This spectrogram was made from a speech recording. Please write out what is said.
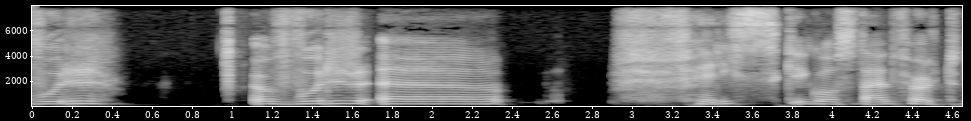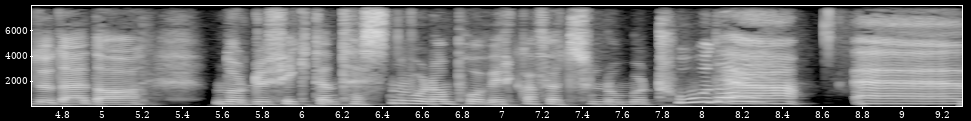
hvor hvor eh, frisk i gåsetegn følte du deg da når du fikk den testen? Hvordan påvirka fødsel nummer to da? Ja, eh,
